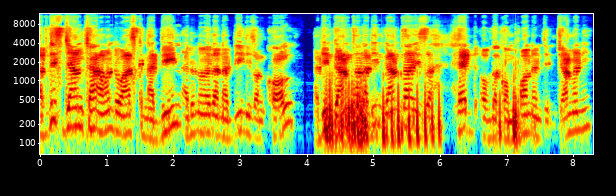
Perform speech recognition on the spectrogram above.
At this juncture, I want to ask Nadine. I don't know whether Nadine is on call. Nadine Ganta. Nadine Ganta is the head of the component in Germany.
